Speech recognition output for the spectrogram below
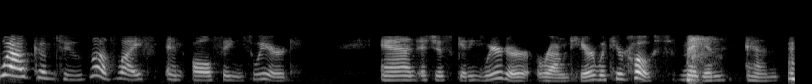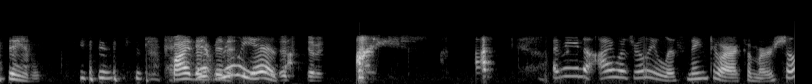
Welcome to Love, Life, and All Things Weird. And it's just getting weirder around here with your hosts, Megan and Dan. Five it minutes. really is. I mean, I was really listening to our commercial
